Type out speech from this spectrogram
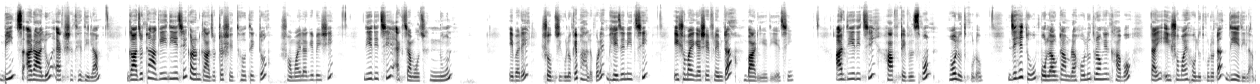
বিনস আর আলু একসাথে দিলাম। গাজরটা আগেই দিয়েছি কারণ গাজরটা সেদ্ধ হতে একটু সময় লাগে বেশি। দিয়ে দিচ্ছি এক চামচ নুন। এবারে সবজিগুলোকে ভালো করে ভেজে নিচ্ছি। এই সময় গ্যাসের ফ্লেমটা বাড়িয়ে দিয়েছি। আর দিয়ে দিচ্ছি হাফ টেবিল স্পুন হলুদ গুঁড়ো। যেহেতু পোলাওটা আমরা হলুদ রঙের খাব, তাই এই সময় হলুদ গুঁড়োটা দিয়ে দিলাম।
